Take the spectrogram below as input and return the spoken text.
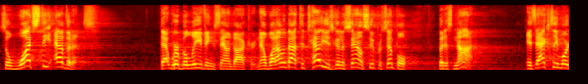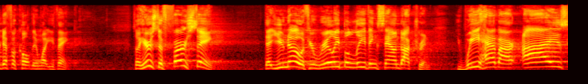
So, what's the evidence that we're believing sound doctrine? Now, what I'm about to tell you is going to sound super simple, but it's not. It's actually more difficult than what you think. So, here's the first thing that you know if you're really believing sound doctrine we have our eyes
